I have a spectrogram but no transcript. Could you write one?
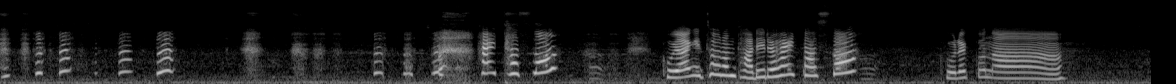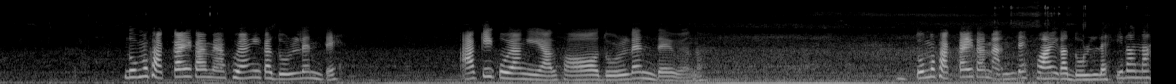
핥았어? 어, 고양이처럼 다리를 핥았어? 어. 그랬구나. 너무 가까이 가면 고양이가 놀랜대. 아기 고양이라서 놀랜대, 우연아. 너무 가까이 가면 안 돼. 고양이가 놀래. 일어나.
